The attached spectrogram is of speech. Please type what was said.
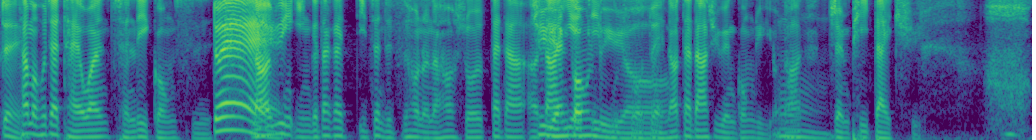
对，他们会在台湾成立公司，对，然后运营个大概一阵子之后呢，然后说带大家呃，去员工旅游，对，然后带大家去员工旅游，然后整批带去，好，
